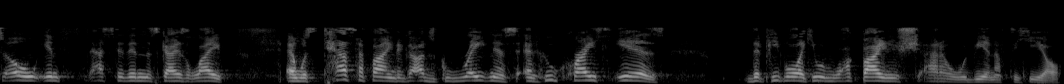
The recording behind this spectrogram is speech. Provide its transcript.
so infested in this guy's life and was testifying to God's greatness and who Christ is that people like he would walk by and his shadow would be enough to heal.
